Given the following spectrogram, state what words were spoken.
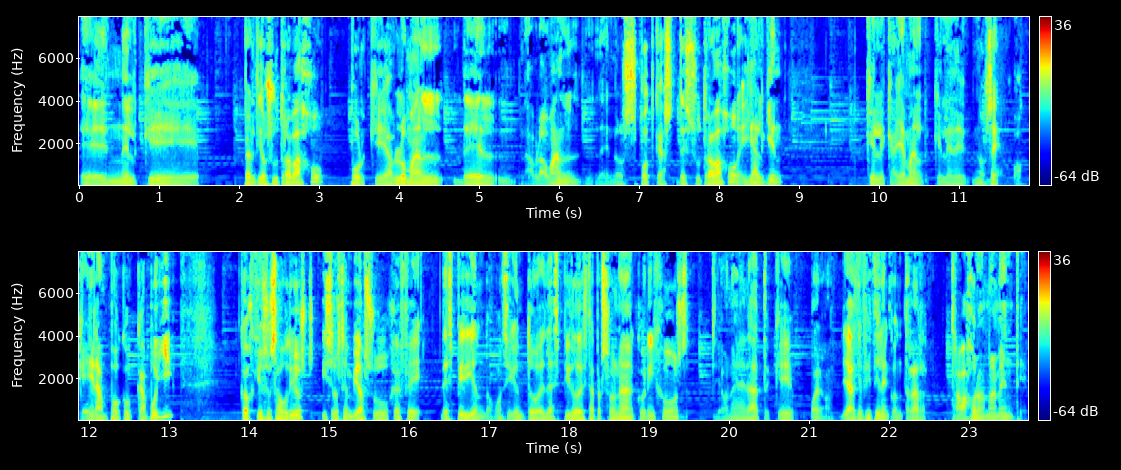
en el que perdió su trabajo porque habló mal de él, habló mal en los podcasts de su trabajo y alguien que le caía mal, que le, no sé, o que era un poco capulli, cogió esos audios y se los envió a su jefe despidiendo, consiguiendo el despido de esta persona con hijos y a una edad que, bueno, ya es difícil encontrar trabajo normalmente.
